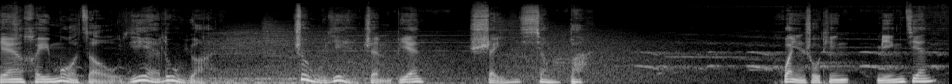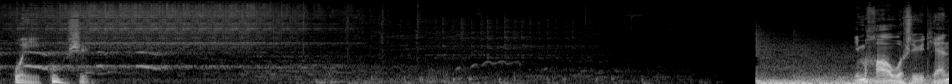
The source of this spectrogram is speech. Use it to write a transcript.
天黑莫走夜路远，昼夜枕边谁相伴？欢迎收听民间鬼故事。你们好，我是雨田。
